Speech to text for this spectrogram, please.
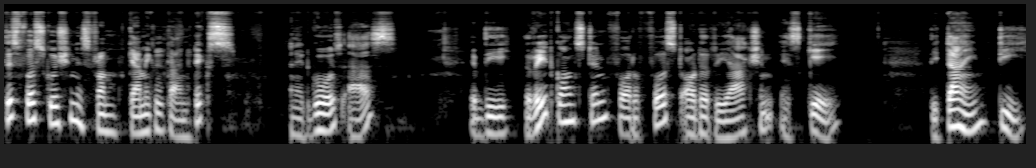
This first question is from chemical kinetics and it goes as if the rate constant for a first order reaction is K, the time T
